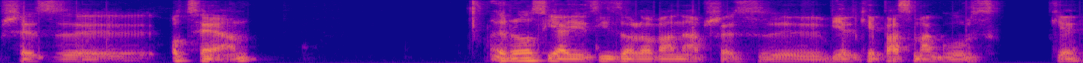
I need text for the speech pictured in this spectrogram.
przez e, ocean. Rosja jest izolowana przez e, wielkie pasma górskie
